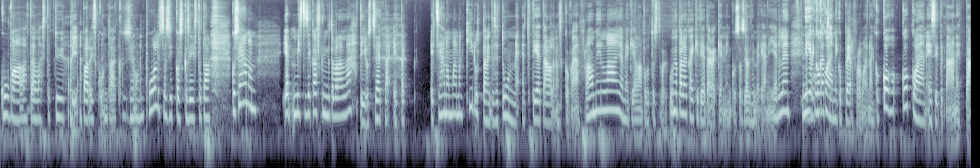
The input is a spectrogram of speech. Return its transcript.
kuvaa, tällaista tyyppipariskuntaa kuin sinun puolisosi, koska siis tota, kun sehän on, ja mistä se kasvi niin tavallaan lähti just se, että, että että sehän on maailman kiduttavinta se tunne, että tietää olevansa koko ajan framillaan ja mekin ollaan puhuttu sitä vaikka kuinka paljon, kaikki tietää kaiken niin kuin sosiaalisen median ja niin edelleen. Niin, että me koko katso... ajan niin kuin performoidaan, koko, koko ajan esitetään, että,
